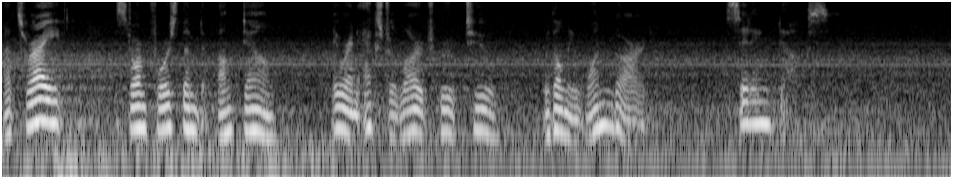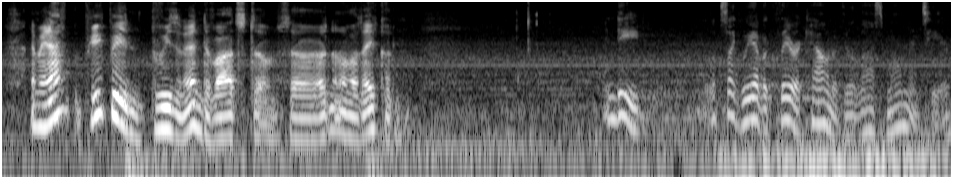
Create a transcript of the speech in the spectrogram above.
That's right. The storm forced them to bunk down. They were an extra large group, too, with only one guard. Sitting ducks. I mean, I've, we've been breathing in the Radstorm, so I don't know why they couldn't. Indeed. It looks like we have a clear account of their last moments here.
